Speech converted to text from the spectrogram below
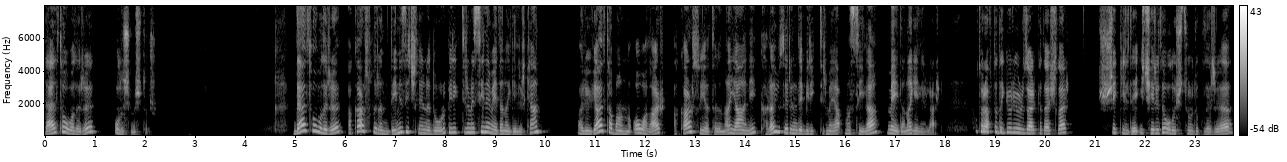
delta ovaları oluşmuştur. Delta ovaları akarsuların deniz içlerine doğru biriktirmesiyle meydana gelirken alüvyal tabanlı ovalar akarsu yatağına yani kara üzerinde biriktirme yapmasıyla meydana gelirler. Fotoğrafta da görüyoruz arkadaşlar. Şu şekilde içeride oluşturdukları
